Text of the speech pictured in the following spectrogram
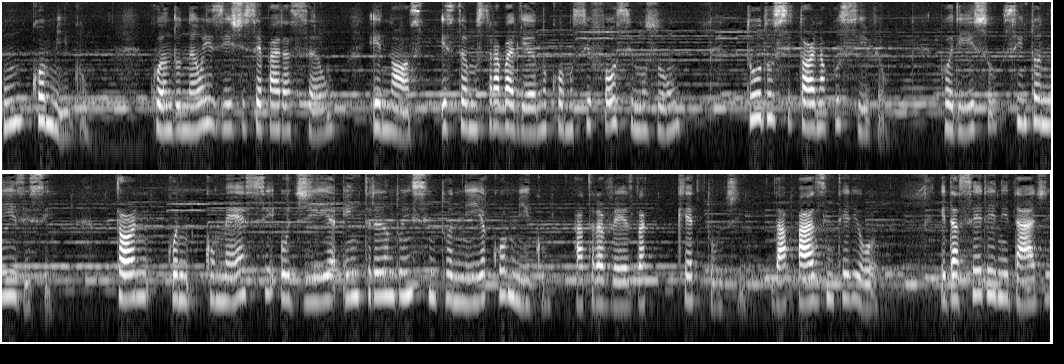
um comigo. Quando não existe separação e nós estamos trabalhando como se fôssemos um, tudo se torna possível por isso, sintonize-se. Comece o dia entrando em sintonia comigo através da quietude, da paz interior e da serenidade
